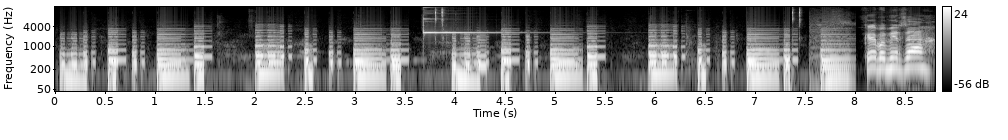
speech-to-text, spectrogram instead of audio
Oke pemirsa,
